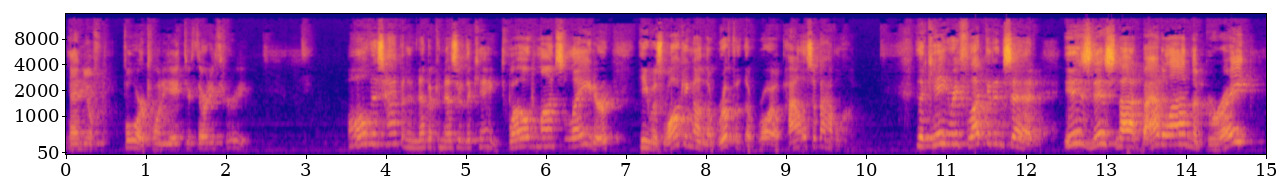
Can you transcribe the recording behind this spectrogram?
Daniel 4 28 through 33. All this happened to Nebuchadnezzar the king. Twelve months later, he was walking on the roof of the royal palace of Babylon. The king reflected and said, Is this not Babylon the Great,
